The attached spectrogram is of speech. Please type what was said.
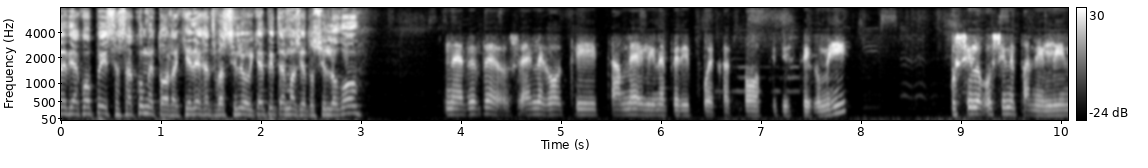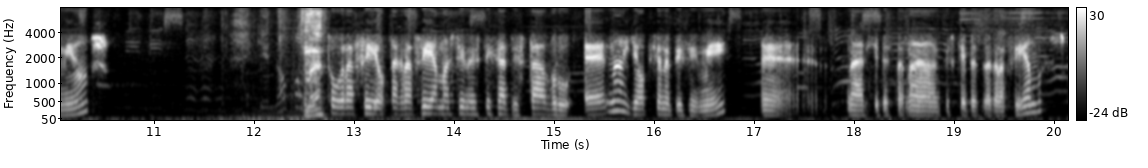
Είχαμε διακοπή, σας ακούμε τώρα, κυρία Χατζηβασιλείου, και πείτε μας για το σύλλογο. Ναι, βεβαίως. Έλεγα ότι τα μέλη είναι περίπου 100 αυτή τη στιγμή. Ο σύλλογος είναι πανελλήνιος. Ναι. Το γραφείο, τα γραφεία μας είναι στη Χατζησταύρου 1 για όποιον επιθυμεί ε, να έρχεται στα, να επισκέπτεται τα γραφεία μας.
